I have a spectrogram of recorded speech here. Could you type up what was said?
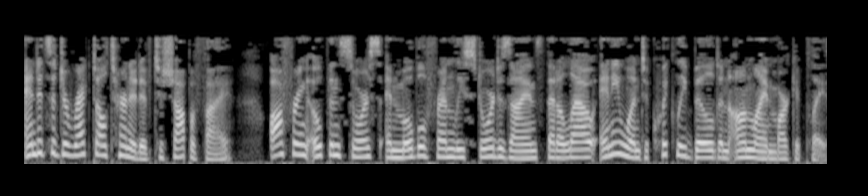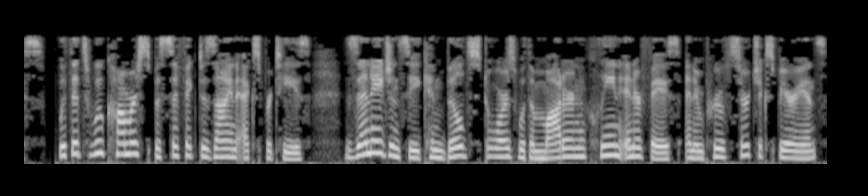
And it's a direct alternative to Shopify, offering open source and mobile friendly store designs that allow anyone to quickly build an online marketplace. With its WooCommerce specific design expertise, Zen Agency can build stores with a modern, clean interface and improved search experience,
